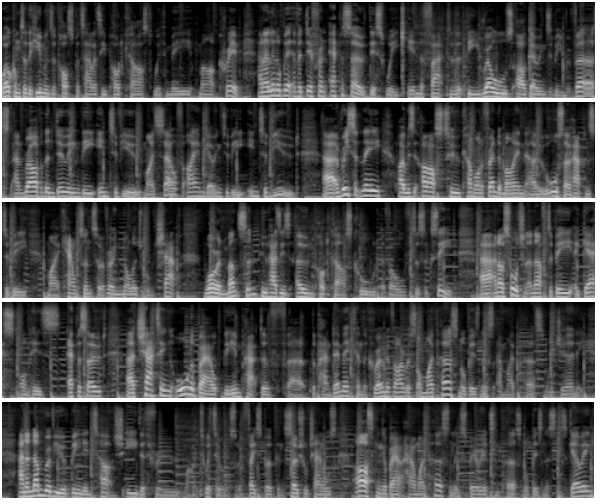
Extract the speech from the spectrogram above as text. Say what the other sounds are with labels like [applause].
Welcome to the Humans of Hospitality podcast with me, Mark Cribb, and a little bit of a different episode this week in the fact that the roles are going to be reversed, and rather than doing the interview myself, I am going to be interviewed. Uh, and recently, I was asked to come on a friend of mine uh, who also happens to be my accountant, so a very knowledgeable chap, Warren Munson, who has his own podcast called Evolve to Succeed. Uh, and I was fortunate enough to be a guest on his episode, uh, chatting all about about the impact of uh, the pandemic and the coronavirus on my personal business and my personal journey. And a number of you have been in touch either through my Twitter or sort of Facebook and social channels asking about how my personal experience and personal business is going.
